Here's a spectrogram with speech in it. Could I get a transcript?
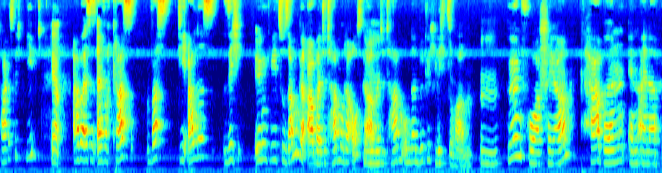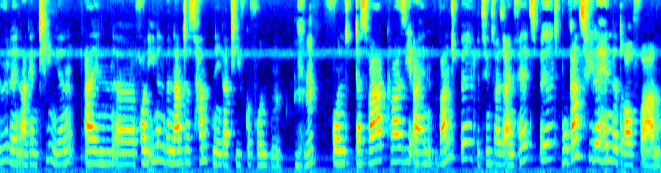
Tageslicht gibt. Ja. Aber es ist einfach krass, was die alles sich irgendwie zusammengearbeitet haben oder ausgearbeitet haben, um dann wirklich Licht zu haben. Mhm. Höhlenforscher haben in einer Höhle in Argentinien ein äh, von ihnen benanntes Handnegativ gefunden. Mhm. Und das war quasi ein Wandbild beziehungsweise ein Felsbild, wo ganz viele Hände drauf waren.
